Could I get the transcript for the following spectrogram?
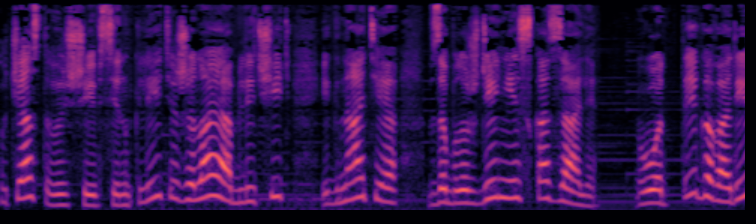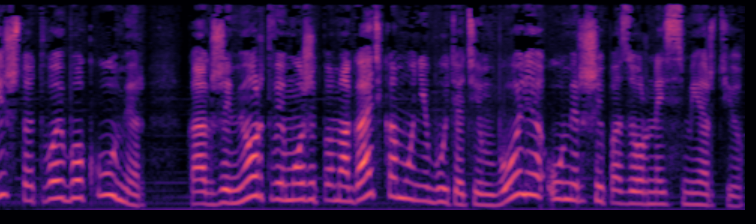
участвующие в Синклите, желая обличить Игнатия в заблуждении, сказали, «Вот ты говоришь, что твой Бог умер, как же мертвый может помогать кому-нибудь, а тем более умерший позорной смертью?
